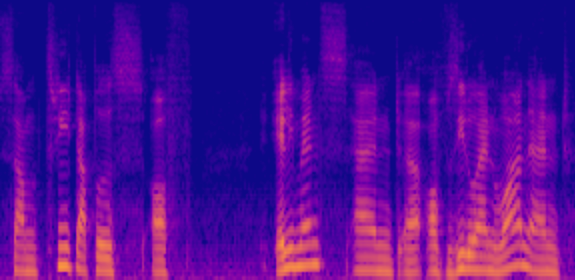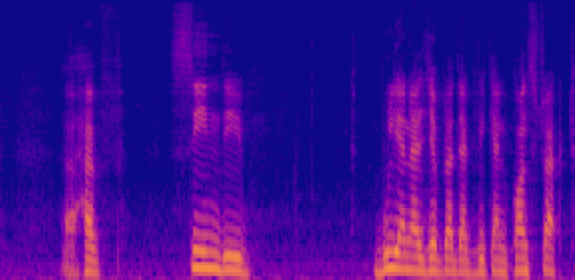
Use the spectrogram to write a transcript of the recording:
some 3 tuples of elements and uh, of 0 and 1 and uh, have seen the boolean algebra that we can construct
